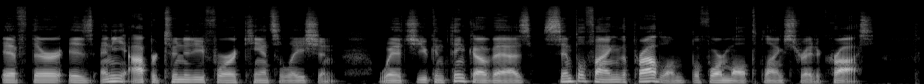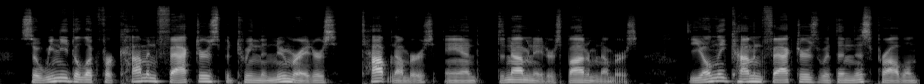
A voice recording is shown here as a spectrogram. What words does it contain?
if there is any opportunity for a cancellation, which you can think of as simplifying the problem before multiplying straight across. So we need to look for common factors between the numerators, top numbers, and denominators, bottom numbers. The only common factors within this problem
